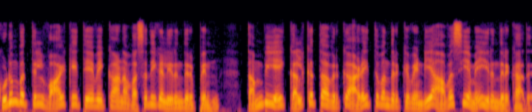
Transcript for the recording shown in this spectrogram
குடும்பத்தில் வாழ்க்கை தேவைக்கான வசதிகள் இருந்திருப்பின் தம்பியை கல்கத்தாவிற்கு அழைத்து வந்திருக்க வேண்டிய அவசியமே இருந்திருக்காது.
